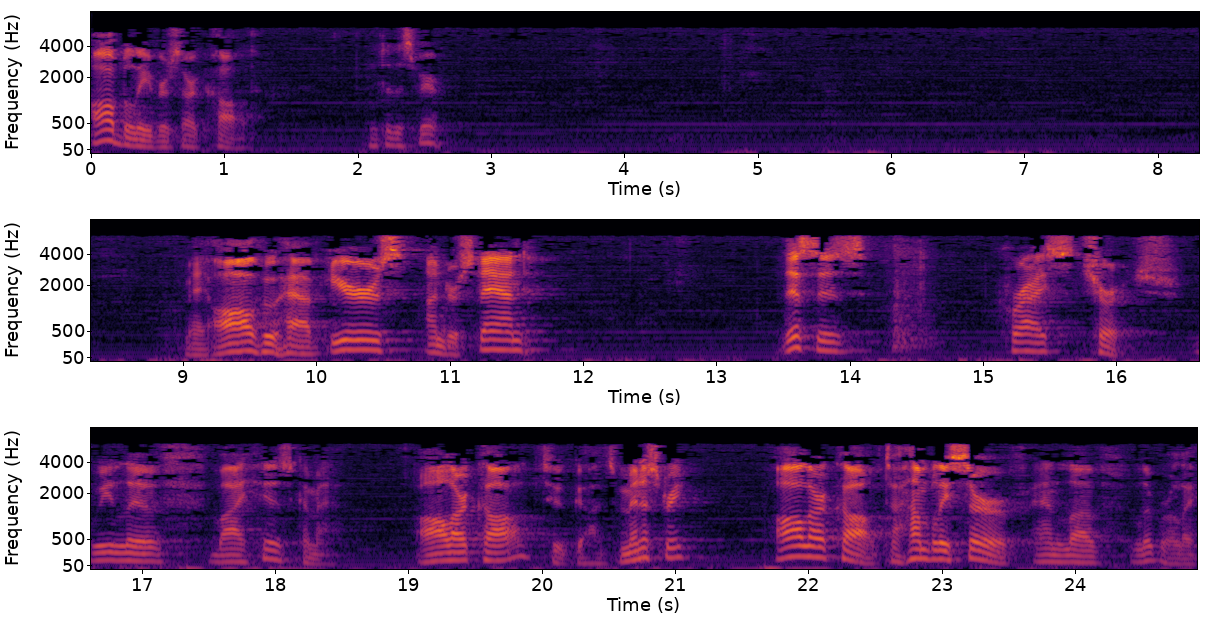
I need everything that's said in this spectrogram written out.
All believers are called into the Spirit. May all who have ears understand this is Christ's church. We live by His command. All are called to God's ministry. All are called to humbly serve and love liberally.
